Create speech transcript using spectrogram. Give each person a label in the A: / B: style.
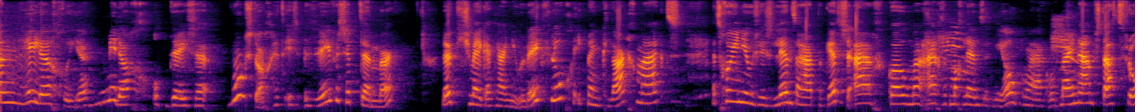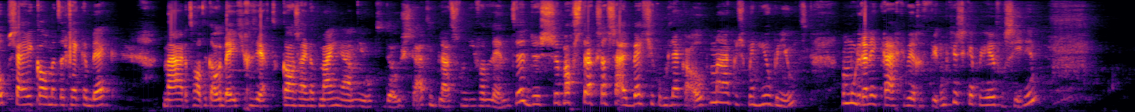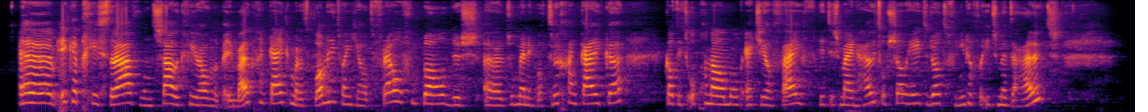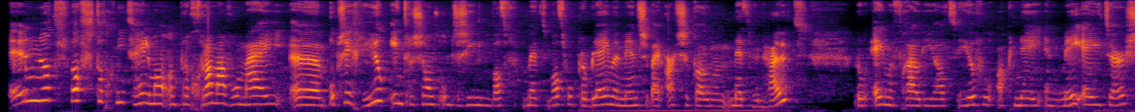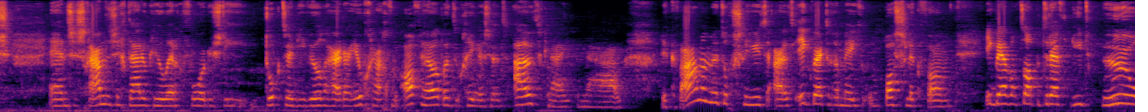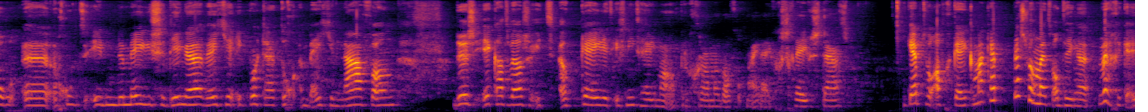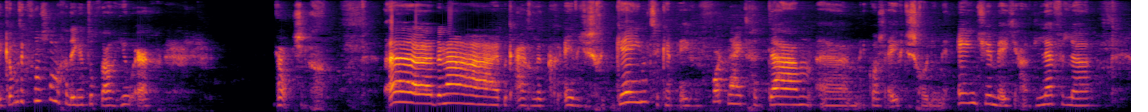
A: een hele goede middag op deze woensdag. Het is 7 september. Leuk dat je meekijkt naar een nieuwe weekvlog. Ik ben klaargemaakt. Het goede nieuws is, Lente haar pakket is aangekomen. Eigenlijk mag Lente het niet openmaken, want mijn naam staat erop, zei ik al met een gekke bek. Maar dat had ik al een beetje gezegd. Het kan zijn dat mijn naam nu op de doos staat in plaats van die van Lente. Dus ze mag straks als ze uit bedje komt lekker openmaken. Dus ik ben heel benieuwd. Mijn moeder en ik krijgen weer filmpjes. Ik heb er heel veel zin in. Ehm, ik heb gisteravond, zou ik vier handen op één buik gaan kijken, maar dat kwam niet, want je had vrouwenvoetbal. Dus uh, toen ben ik wat terug gaan kijken. Ik had iets opgenomen op RTL 5. Dit is mijn huid of zo heette dat. In ieder geval iets met de huid. En dat was toch niet helemaal een programma voor mij. Uh, op zich heel interessant om te zien wat, met wat voor problemen mensen bij artsen komen met hun huid. Ik één mevrouw die had heel veel acne en meeeters. En ze schaamde zich daar ook heel erg voor. Dus die dokter die wilde haar daar heel graag van afhelpen. En toen gingen ze het uitknijpen. Nou, er kwamen me toch slierten uit. Ik werd er een beetje onpasselijk van. Ik ben wat dat betreft niet heel uh, goed in de medische dingen. Weet je, ik word daar toch een beetje na van. Dus ik had wel zoiets, oké, dit is niet helemaal een programma wat op mijn leven geschreven staat. Ik heb het wel afgekeken, maar ik heb best wel met wat dingen weggekeken. Want ik vond sommige dingen toch wel heel erg Uh, daarna heb ik eigenlijk eventjes gegamed. Ik heb even Fortnite gedaan. Um, ik was eventjes gewoon in mijn eentje, een beetje aan het levelen.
